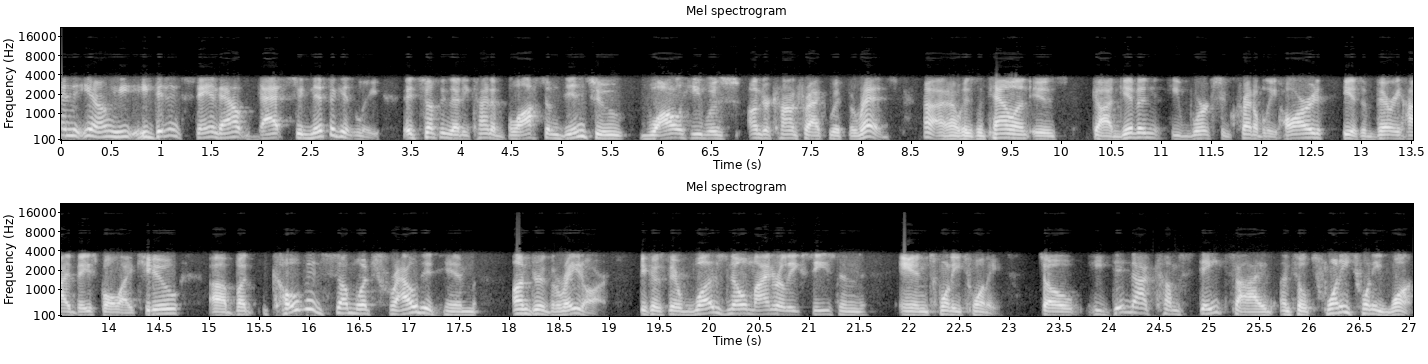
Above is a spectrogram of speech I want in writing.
and you know he he didn't stand out that significantly. It's something that he kind of blossomed into while he was under contract with the Reds. Uh, his talent is God given. He works incredibly hard. He has a very high baseball IQ. Uh, but COVID somewhat shrouded him under the radar because there was no minor league season in 2020. So he did not come stateside until 2021.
